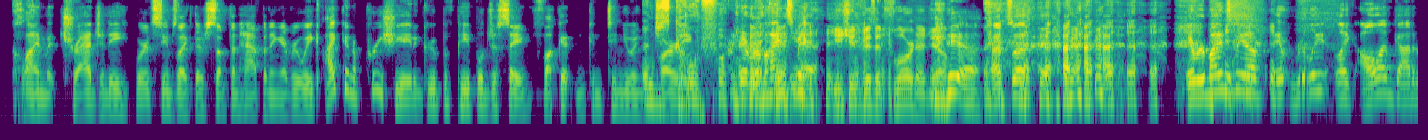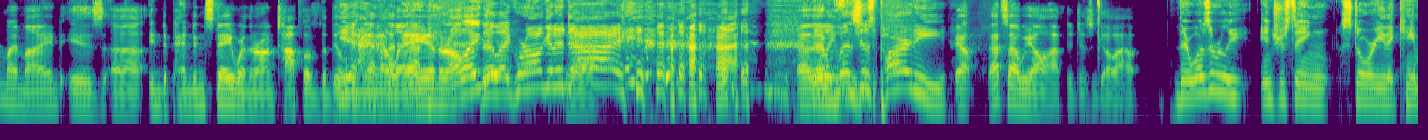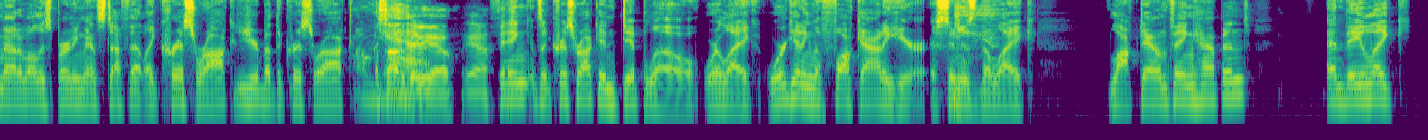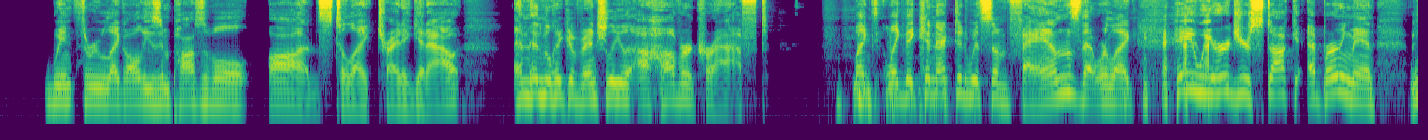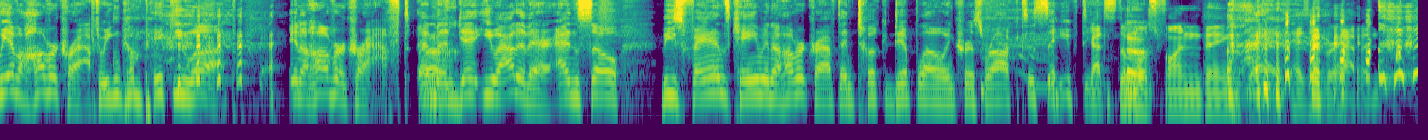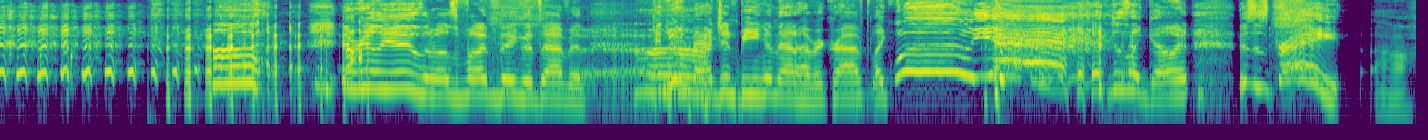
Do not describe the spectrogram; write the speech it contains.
climate tragedy where it seems like there's something happening every week, I can appreciate a group of people just saying fuck it and continuing to and just party. going for it. It reminds me- Yeah. You should visit Florida, Joe. Yeah, that's what it reminds me of. It really like all I've got in my mind is uh Independence Day when they're on top of the building Yeah. in LA and they're all like, They're like, we're all gonna die. and They're then- like, let's just party. Yep, that's how we all have to just go out. There was a really interesting story that came out of all this Burning Man stuff that like Chris Rock. Did you hear about the Chris Rock Oh, I saw the video. Yeah. thing? It's like Chris Rock and Diplo were like, we're getting the fuck out of here as soon as the like lockdown thing happened. And they like went through like all these impossible odds to like try to get out. And then like eventually a hovercraft like like they connected with some fans that were like, "Hey, we heard you're stuck at Burning Man. We have a hovercraft. We can come pick you up in a hovercraft and then get you out of there." And so these fans came in a hovercraft and took Diplo and Chris Rock to safety. That's the Uh. most fun thing that has ever happened. it really is the most fun thing that's happened. Can you imagine being in that hovercraft? Like, whoa, yeah, just like going. This is great. Oh,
